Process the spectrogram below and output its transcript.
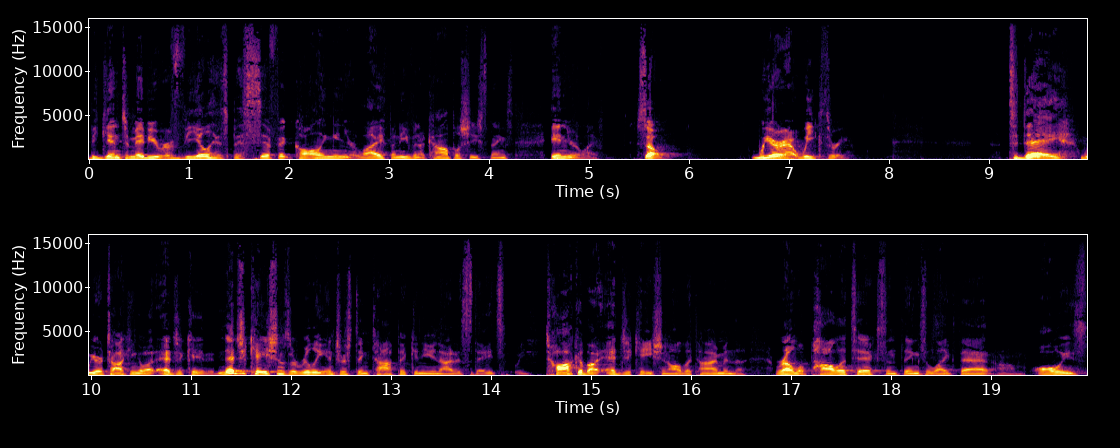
begin to maybe reveal his specific calling in your life and even accomplish these things in your life. So, we are at week three. Today, we are talking about educated. And education is a really interesting topic in the United States. We talk about education all the time in the realm of politics and things like that, um, always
